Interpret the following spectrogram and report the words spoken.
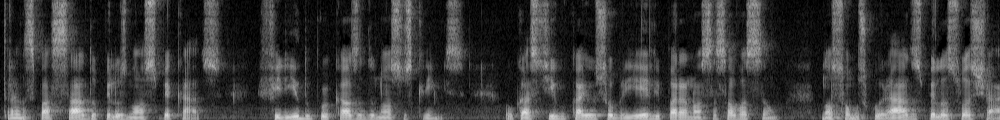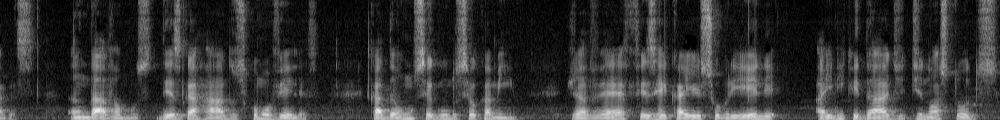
transpassado pelos nossos pecados, ferido por causa dos nossos crimes. O castigo caiu sobre ele para a nossa salvação. Nós fomos curados pelas suas chagas. Andávamos desgarrados como ovelhas, cada um segundo o seu caminho. Javé fez recair sobre ele a iniquidade de nós todos.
